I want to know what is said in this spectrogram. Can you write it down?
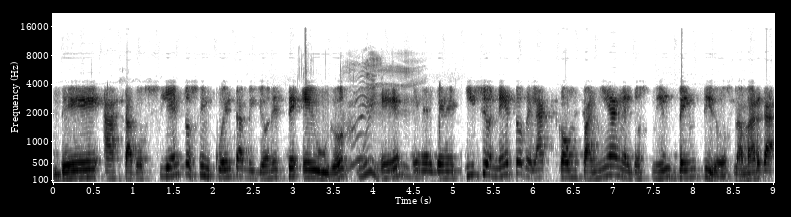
de hasta 250 millones de euros en, en el beneficio neto de la compañía en el 2022. La marca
